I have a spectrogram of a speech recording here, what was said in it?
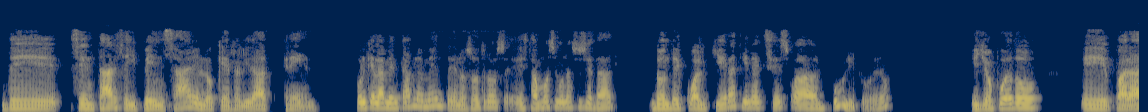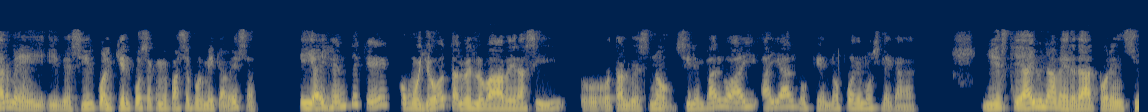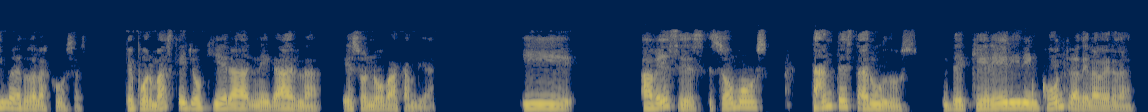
de sentarse y pensar en lo que en realidad creen. Porque lamentablemente nosotros estamos en una sociedad donde cualquiera tiene acceso al público, ¿no? Y yo puedo eh, pararme y, decir cualquier cosa que me pase por mi cabeza. Y hay gente que, como yo, tal vez lo va a ver así o, o tal vez no. Sin embargo, hay, hay algo que no podemos negar. Y es que hay una verdad por encima de todas las cosas, que por más que yo quiera negarla, eso no va a cambiar. Y a veces somos tan testarudos de querer ir en contra de la verdad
